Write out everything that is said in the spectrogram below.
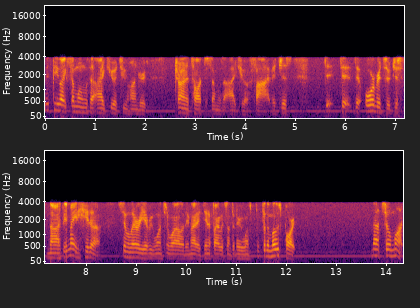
it'd be like someone with an IQ of 200 trying to talk to someone with an IQ of five. It just the, the, the orbits are just not. They might hit a similarity every once in a while, or they might identify with something every once. But for the most part, not so much.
